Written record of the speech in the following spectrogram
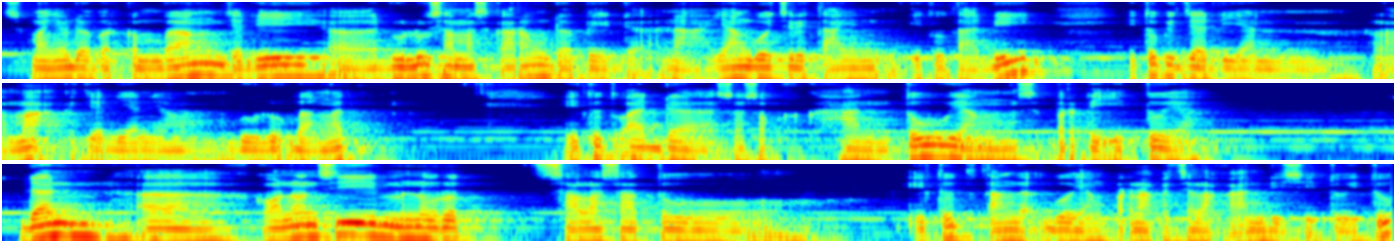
Semuanya udah berkembang jadi uh, dulu sama sekarang udah beda. Nah yang gue ceritain itu tadi itu kejadian lama kejadian yang dulu banget. Itu tuh ada sosok hantu yang seperti itu ya. Dan uh, konon sih menurut salah satu itu tetangga gue yang pernah kecelakaan di situ itu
